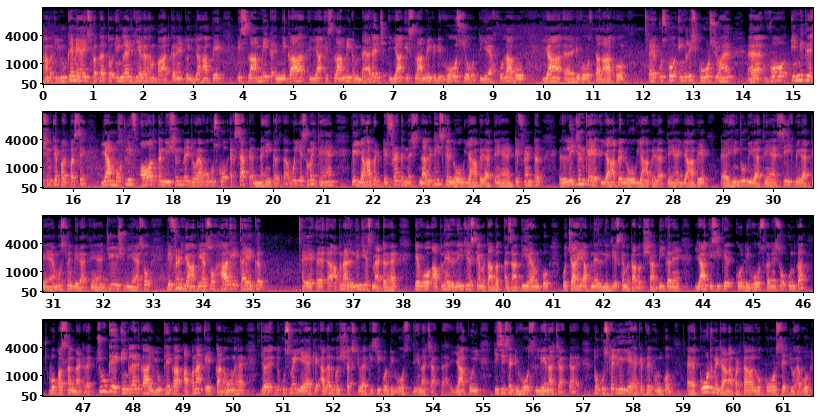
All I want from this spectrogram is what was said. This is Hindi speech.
हम यूके में हैं इस वक्त तो इंग्लैंड की अगर हम बात करें तो यहाँ पे इस्लामिक निकाह या इस्लामिक मैरिज या इस्लामिक डिवोर्स जो होती है, खुला हो या डिवोर्स तलाक हो उसको इंग्लिश कोर्स जो हैं वो इमिग्रेशन के पर्पज से या मुख्तलिफ़ और कंडीशन में जो है वो उसको एक्सेप्ट नहीं करता। वो ये समझते हैं कि यहाँ पे डिफरेंट नेशनैलिटीज के लोग यहाँ पे रहते हैं डिफरेंट रिलीजन के यहाँ पे लोग यहाँ पे रहते हैं, यहाँ पे हिंदू भी रहते हैं, सिख भी रहते हैं, मुस्लिम भी रहते हैं ज्यूश भी हैं सो डिफरेंट यहाँ पे हैं। सो हर एक का एक अपना रिलीजियस मैटर है। कि वो अपने रिलीजियस के मुताबिक आज़ादी है उनको। वो चाहे अपने रिलीजियस के मुताबिक शादी करें या किसी के को डिवोर्स करें सो उनका वो पर्सनल मैटर है। चूँकि इंग्लैंड का यूके का अपना एक कानून है जो, जो उसमें यह है कि अगर कोई शख्स जो है किसी को डिवोर्स देना चाहता है या कोई किसी से डिवोर्स लेना चाहता है तो उसके लिए यह है कि फिर उनको कोर्ट में जाना पड़ता है और वो कोर्ट से जो है वो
